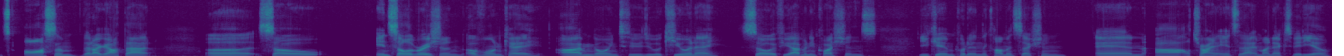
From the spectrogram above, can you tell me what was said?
it's awesome that I got that. Uh, so in celebration of 1K, I'm going to do a Q&A. So if you have any questions, you can put it in the comment section, and uh, I'll try and answer that in my next video.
